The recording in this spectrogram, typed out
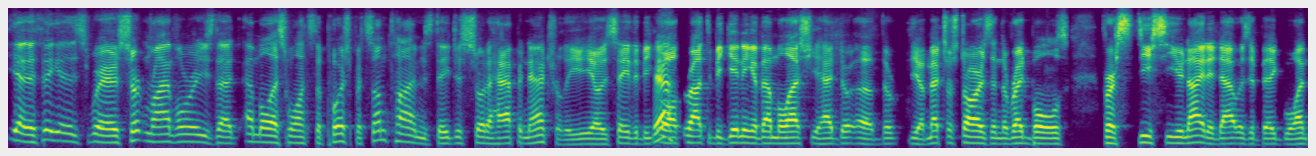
yeah, the thing is where certain rivalries that MLS wants to push, but sometimes they just sort of happen naturally. You know, say the be- yeah. all throughout the beginning of MLS, you had uh, the you know, Metro Stars and the Red Bulls versus DC United. That was a big one.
